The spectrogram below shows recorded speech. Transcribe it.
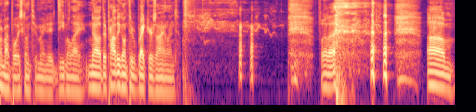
or my boys going through my DeMolay. No, they're probably going through Rikers Island. but uh, um,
